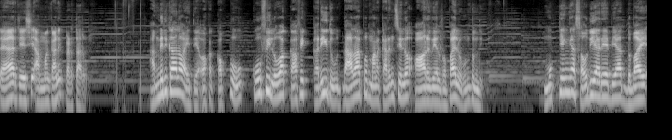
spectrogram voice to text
తయారు చేసి అమ్మకానికి పెడతారు. అమెరికాలో అయితే ఒక కప్పు కోఫీ లోవా కాఫీ ఖరీదు దాదాపు మన కరెన్సీలో ఆరు వేల రూపాయలు ఉంటుంది. ముఖ్యంగా Saudi Arabia Dubai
